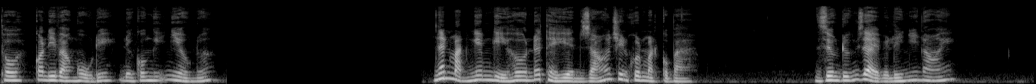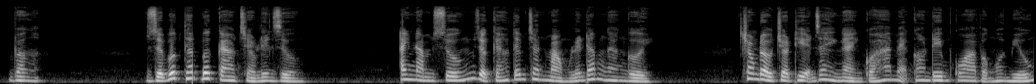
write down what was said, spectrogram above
Thôi, con đi vào ngủ đi, Đừng có nghĩ nhiều nữa. Nét mặt nghiêm nghị hơn đã thể hiện rõ trên khuôn mặt của bà. Dương đứng dậy và Lý Nhĩ nói Vâng ạ. Rồi bước thấp bước cao trèo lên giường. Anh nằm xuống rồi kéo tấm chân mỏng lên đắp ngang người. Trong đầu chợt hiện ra hình ảnh của hai mẹ con đêm qua vào ngôi miếu.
